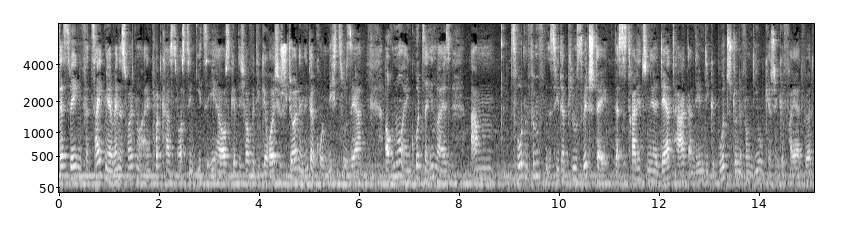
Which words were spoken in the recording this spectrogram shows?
Deswegen verzeiht mir, wenn es heute nur einen Podcast aus dem ICE herausgibt. Ich hoffe, die Geräusche stören im Hintergrund nicht zu sehr. Auch nur ein kurzer Hinweis. Am 2.5. ist wieder Blue Switch Day. Das ist traditionell der Tag, an dem die Geburtsstunde von Geocaching gefeiert wird.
